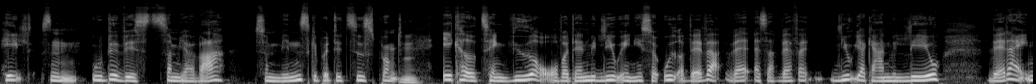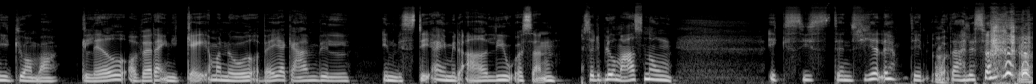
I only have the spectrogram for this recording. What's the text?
helt sådan ubevidst, som jeg var som menneske på det tidspunkt, mm. ikke havde tænkt videre over, hvordan mit liv egentlig så ud, og hvad, hvad, altså, hvad for liv jeg gerne ville leve, hvad der egentlig gjorde mig glad, og hvad der egentlig gav mig noget, og hvad jeg gerne ville investere i mit eget liv og sådan. Så det blev meget sådan nogle eksistentielle, det er et ja. ord, der er lidt svært, Ja,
